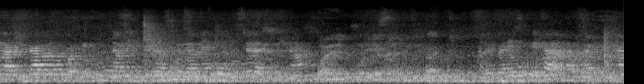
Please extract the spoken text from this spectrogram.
Marcarlo porque justamente era solamente ustedes, ¿no? Me parece que era la página.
